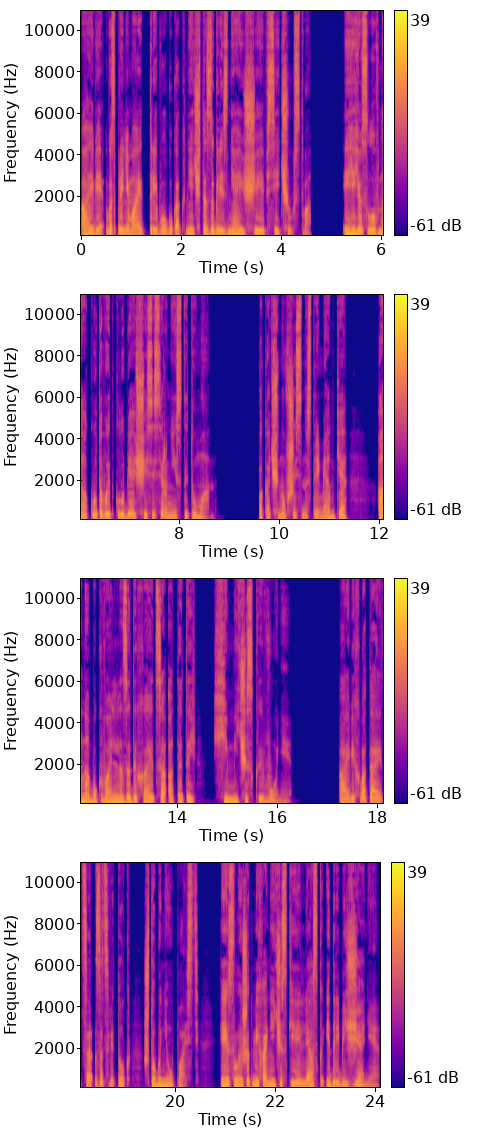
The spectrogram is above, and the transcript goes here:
Айви воспринимает тревогу как нечто загрязняющее все чувства и ее словно окутывает клубящийся сернистый туман. Покачнувшись на стремянке, она буквально задыхается от этой химической вони. Айви хватается за цветок, чтобы не упасть, и слышит механический ляск и дребезжание.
